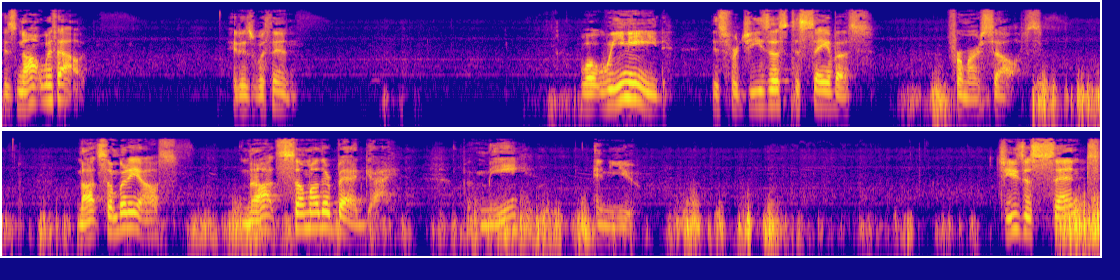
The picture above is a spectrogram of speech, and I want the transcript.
is not without, it is within. What we need is for Jesus to save us from ourselves. Not somebody else, not some other bad guy, but me and you. Jesus sent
